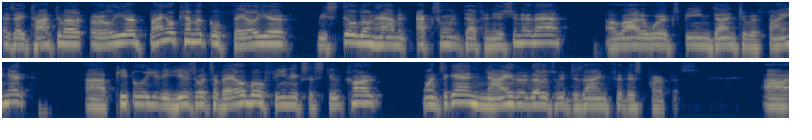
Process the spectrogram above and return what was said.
as I talked about earlier, biochemical failure, we still don't have an excellent definition of that. A lot of work's being done to refine it. Uh, people either use what's available, Phoenix or Stuttgart. Once again, neither of those were designed for this purpose. Uh,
